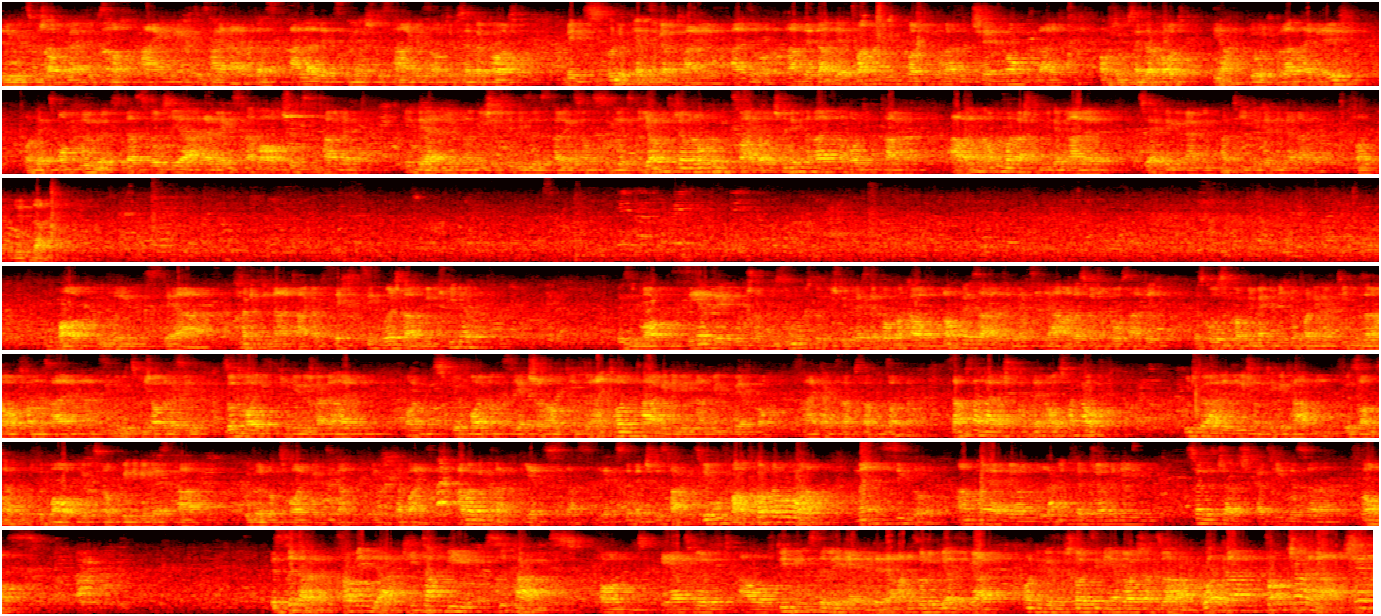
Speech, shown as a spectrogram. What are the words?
Liebe Zuschauer, vielleicht gibt es noch ein echtes Highlight. Das allerletzte Match des Tages auf dem Center Court mit Olympiasiegerbeteiligung. Also nach der Dame, der zweimal gewinnen konnte, nun also Chen Long gleich auf dem Center Court. Ja, durch, oder? Halb elf. Und wenn es morgen früh wird, das wird hier einer der längsten, aber auch schönsten Tage in der jüngeren Geschichte dieses Traditionsturniers. Die Young German Open mit zwei deutschen Hinreisen am heutigen Tag, aber eben auch eine Überraschung, wie der gerade zu Ende gegangenen Partie mit der Niederlage von Linda. Morgen übrigens der Viertelfinaltag ab 16 Uhr starten wir die Spiele. Wir sind morgen sehr, sehr gut schon besucht und es steht fest, der Vorverkauf noch besser als im letzten Jahr und das war schon großartig. Das große Kompliment nicht nur von den Aktiven, sondern auch von uns allen an Sie, liebe Zuschauer, dass Sie so treu diesem Turnier die Stange halten und wir freuen uns jetzt schon auf die drei tollen Tage, die wir Ihnen anbieten werden, noch Freitag, Samstag und Sonntag. Samstag leider schon komplett ausverkauft. Gut für alle, die schon ein Ticket haben. Für Sonntag und für morgen gibt es noch wenige Restkarten. Wir würden uns freuen, wenn Sie dann mit dabei sind. Aber wie gesagt, jetzt das letzte Match des Tages. Wir rufen auf Code Number One, Men's Single, Umpire Björn Langenfeld, Germany, Service Judge Katrin Lesser, France. Tritt an, from India, Kitambi Sukant. Und er trifft auf die nächste Legende, denn der Mann ist Olympiasieger und wir sind stolz, ihn hier in Deutschland zu haben. Welcome from China, Chen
